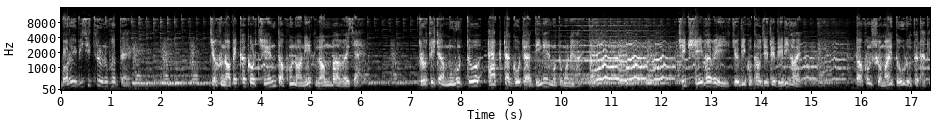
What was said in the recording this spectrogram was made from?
বড়ই বিচিত্র অনুভব দেয়। যখন অপেক্ষা করছেন, তখন অনেক লম্বা হয়ে যায়। প্রতিটা মুহূর্ত একটা গোটা দিনের মতো মনে হয়। ঠিক সেইভাবেই যদি কোথাও যেতে দেরি হয়, তখন সময় দৌড়তে থাকে।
